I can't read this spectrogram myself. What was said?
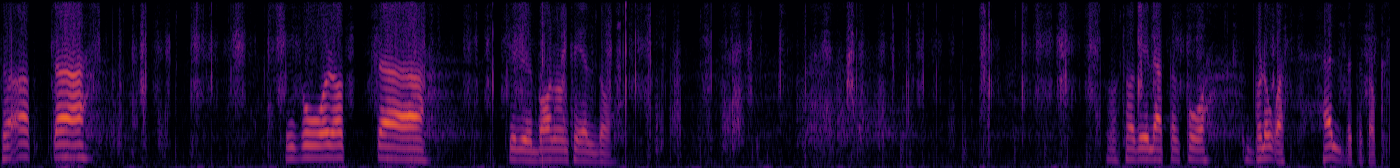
Så att äh, vi går åt äh, gruvbanan till då. Och så har vi lättat på blåshelvetet också.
